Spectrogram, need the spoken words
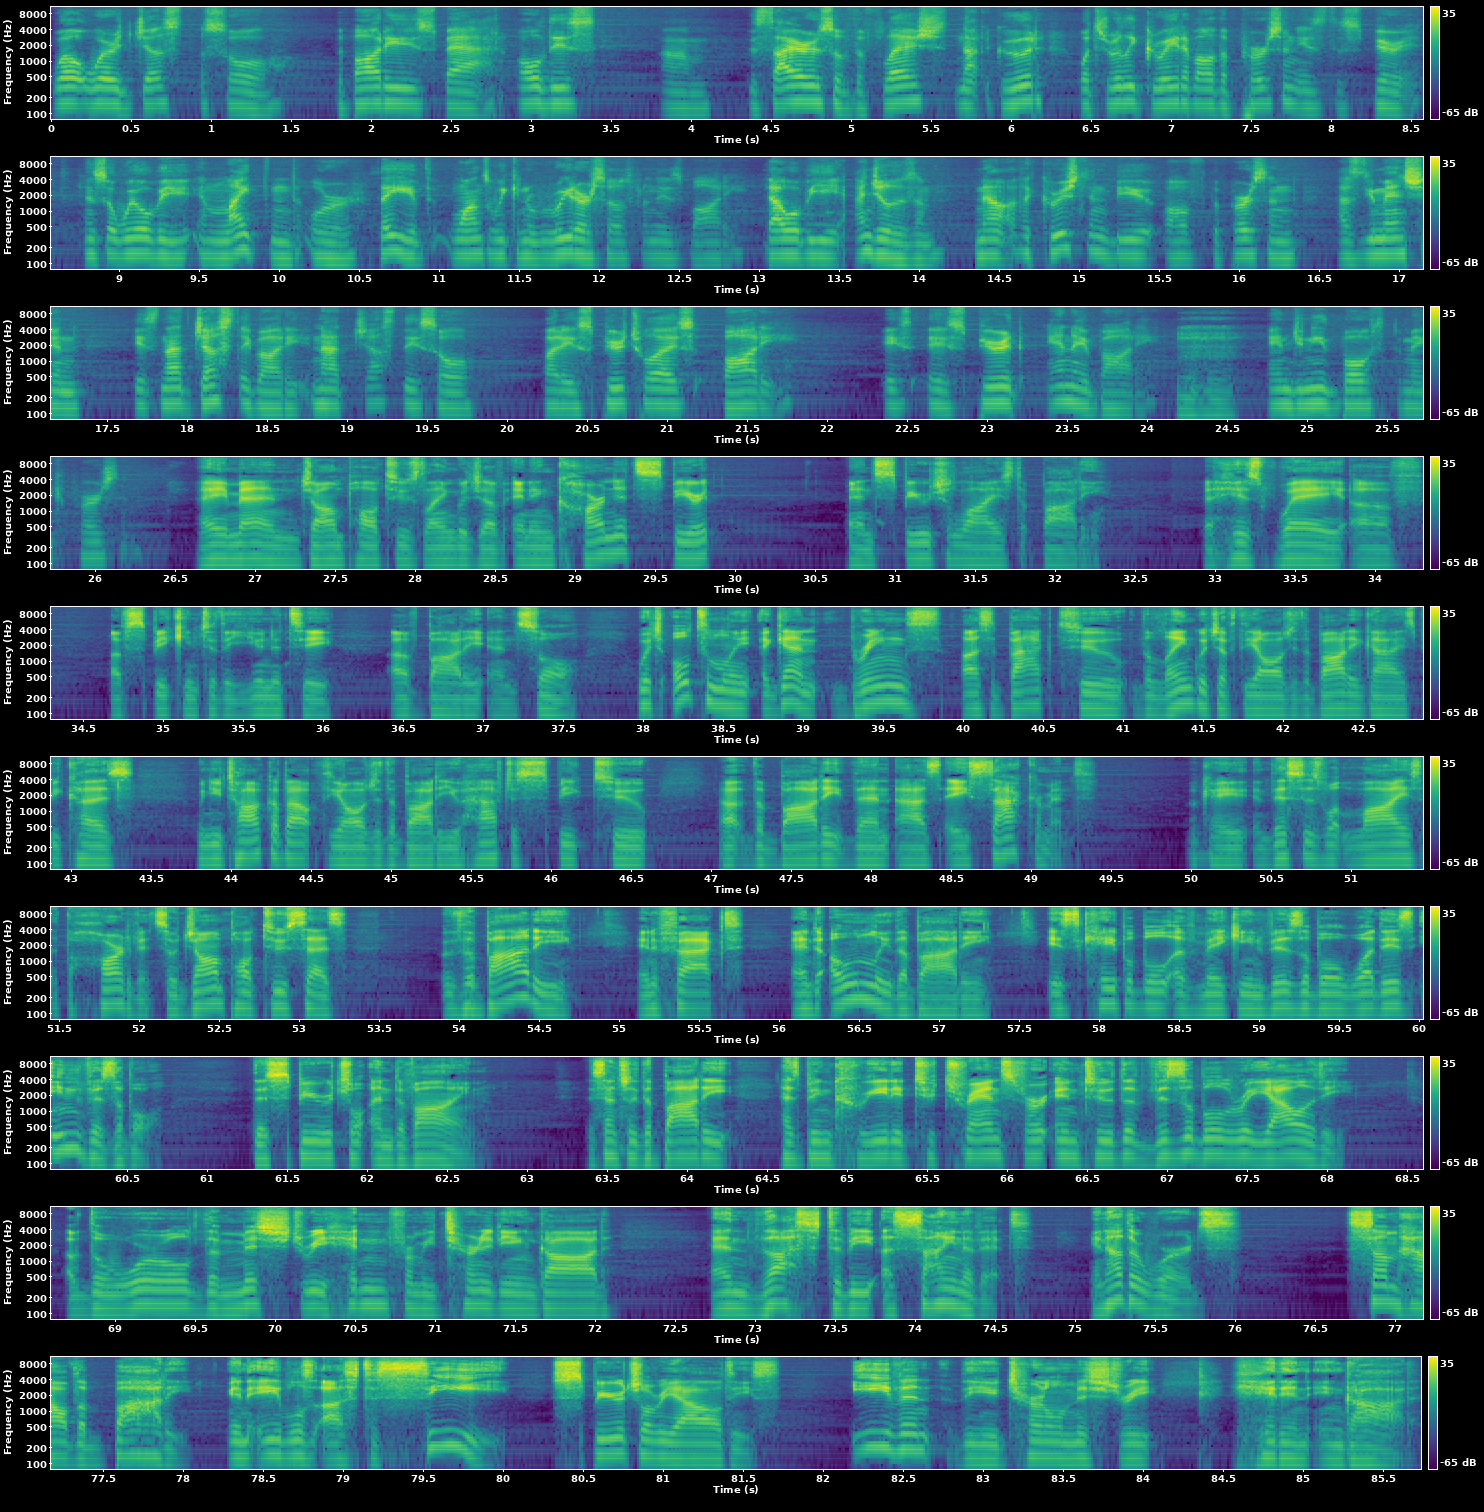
"Well, we're just a soul. The body is bad. All these um, desires of the flesh not good. What's really great about the person is the spirit, and so we'll be enlightened or saved once we can rid ourselves from this body. That will be angelism. Now, the Christian view of the person, as you mentioned, is not just a body, not just a soul, but a spiritualized body, a, a spirit and a body, mm-hmm. and you need both to make a person. Amen. John Paul II's language of an incarnate spirit and spiritualized body. His way of of speaking to the unity of body and soul, which ultimately again brings us back to the language of theology of the body, guys, because when you talk about theology of the body, you have to speak to uh, the body then as a sacrament. Okay, and this is what lies at the heart of it. So John Paul II says, the body, in fact, and only the body, is capable of making visible what is invisible, the spiritual and divine. Essentially, the body has been created to transfer into the visible reality of the world, the mystery hidden from eternity in God, and thus to be a sign of it. In other words, somehow the body enables us to see spiritual realities, even the eternal mystery hidden in God.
